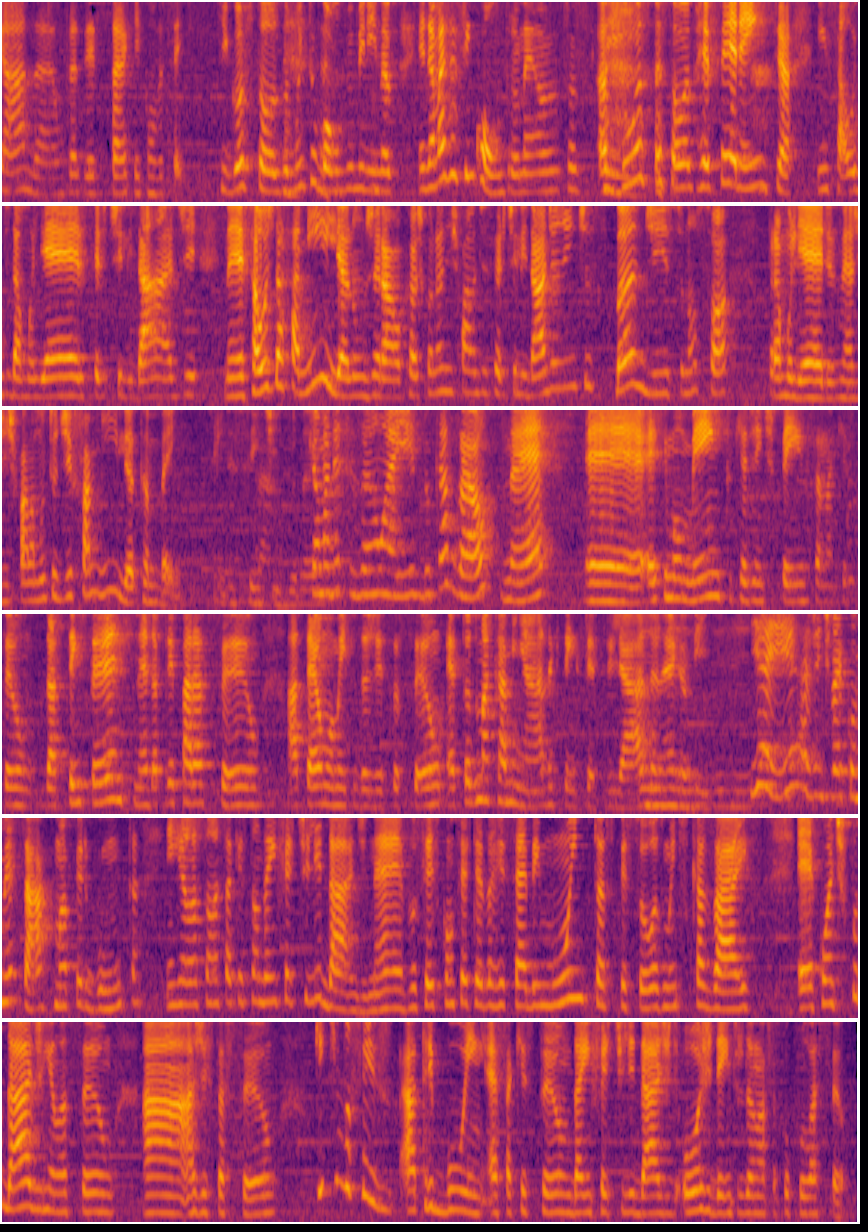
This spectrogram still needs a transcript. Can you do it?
obrigada. É um prazer estar aqui com vocês. Que gostoso, muito bom, viu, meninas? Ainda mais esse encontro, né? As, as duas pessoas referência em saúde da mulher, fertilidade, né? Saúde da família, no geral. Porque eu acho que quando a gente fala de fertilidade, a gente expande isso, não só para mulheres, né? A gente fala muito de família também, Sim, nesse sentido, né? Que é uma decisão aí do casal, né? É, esse momento que a gente pensa na questão das tentantes, né? Da preparação, até o momento da gestação. É toda uma caminhada que tem que ser trilhada, né, uhum, né, Gabi? Uhum. E aí a gente vai começar com uma pergunta em relação a essa questão da infertilidade, né? Vocês com certeza recebem muitas pessoas, muitos casais é, com a dificuldade em relação à, à gestação. O que, que vocês atribuem essa questão da infertilidade hoje dentro da nossa população?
